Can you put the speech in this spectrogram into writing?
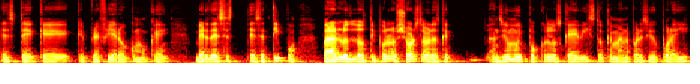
este, que, que prefiero como que ver de ese, de ese tipo. Para los, los tipos de los shorts, la verdad es que han sido muy pocos los que he visto que me han aparecido por ahí.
